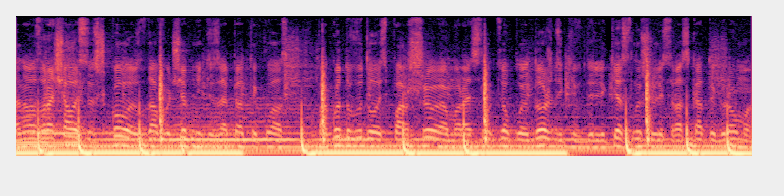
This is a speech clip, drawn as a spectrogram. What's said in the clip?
Она возвращалась из школы, сдав учебники за пятый класс. Погода выдалась паршивая, моросил теплые дождики, вдалеке слышались раскаты грома.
